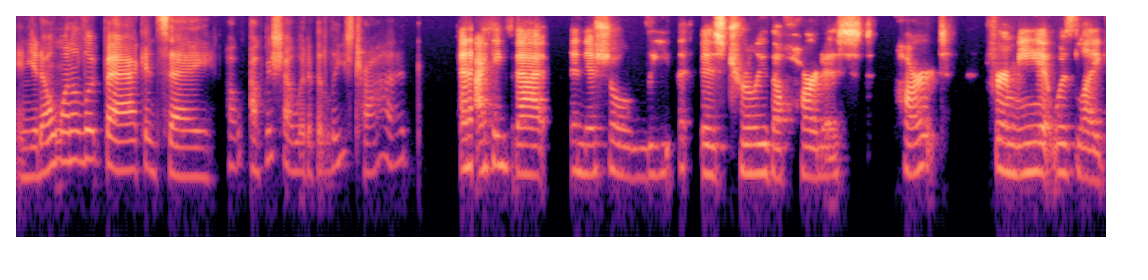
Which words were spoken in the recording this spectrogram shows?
and you don't want to look back and say, oh, I wish I would have at least tried. And I think that initial leap is truly the hardest part. For me, it was like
